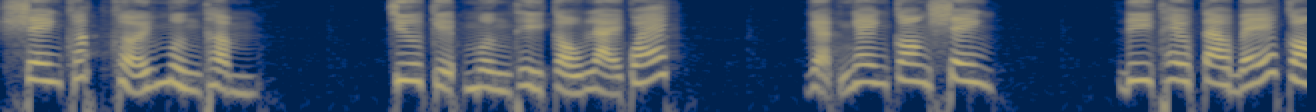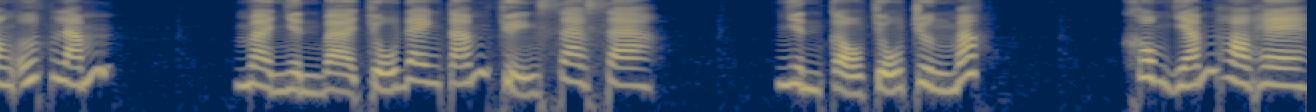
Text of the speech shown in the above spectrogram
Sen khắp khởi mừng thầm. Chưa kịp mừng thì cậu lại quát: "Gạt ngang con Sen, đi theo tao bé con ướt lắm." Mà nhìn bà chủ đang tám chuyện xa xa. Nhìn cậu chủ trừng mắt không dám ho he.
